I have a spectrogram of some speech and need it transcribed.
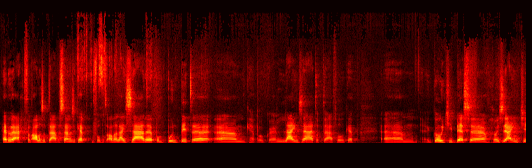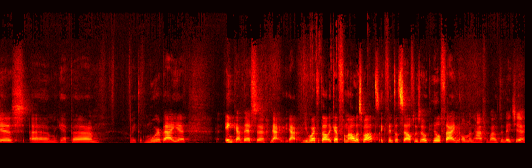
hebben we eigenlijk van alles op tafel staan. Dus ik heb bijvoorbeeld allerlei zaden, pompoenpitten. Um, ik heb ook uh, lijnzaad op tafel. Ik heb um, goji-bessen, rozijntjes. ik heb, hoe heet dat, moerbijen. Inca-bessen. Nou ja, je hoort het al, ik heb van alles wat. Ik vind dat zelf dus ook heel fijn om een havermout een beetje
